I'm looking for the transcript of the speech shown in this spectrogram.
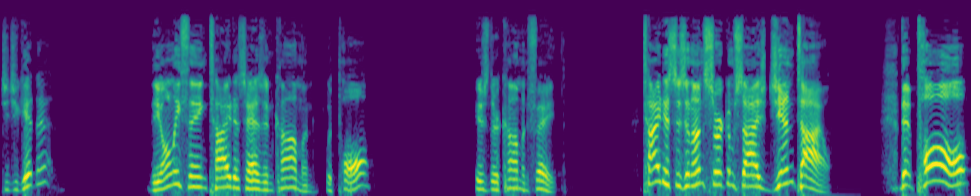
Did you get that? The only thing Titus has in common with Paul is their common faith. Titus is an uncircumcised Gentile that Paul,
